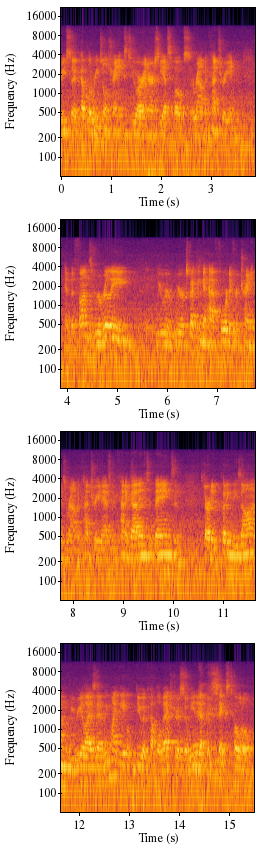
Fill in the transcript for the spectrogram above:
a couple of regional trainings to our NRCS folks around the country. And, and the funds were really, we were, we were expecting to have four different trainings around the country. And as we kind of got into things and started putting these on, we realized that we might be able to do a couple of extras. So we ended up with six total.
